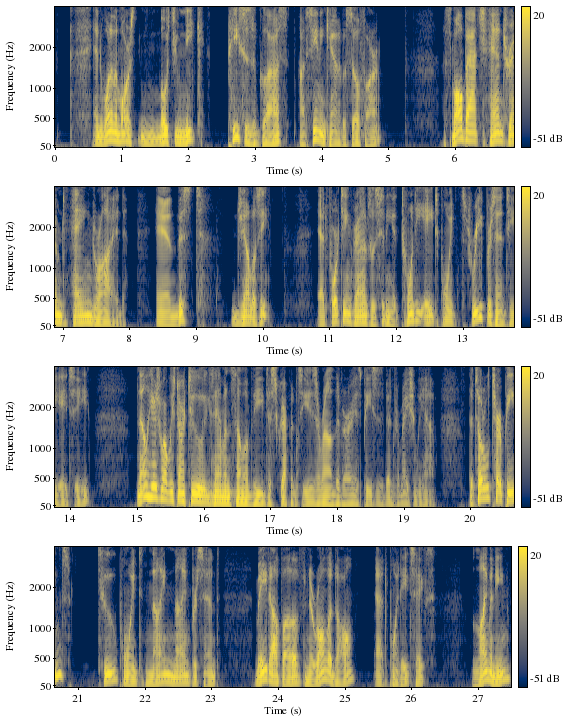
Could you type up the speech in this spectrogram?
and one of the most, most unique pieces of glass I've seen in cannabis so far. A small batch, hand trimmed, hang dried. And this t- jealousy at 14 grams was sitting at 28.3% THC. Now, here's where we start to examine some of the discrepancies around the various pieces of information we have. The total terpenes, 2.99%, made up of nerolidol at 0.86, limonene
